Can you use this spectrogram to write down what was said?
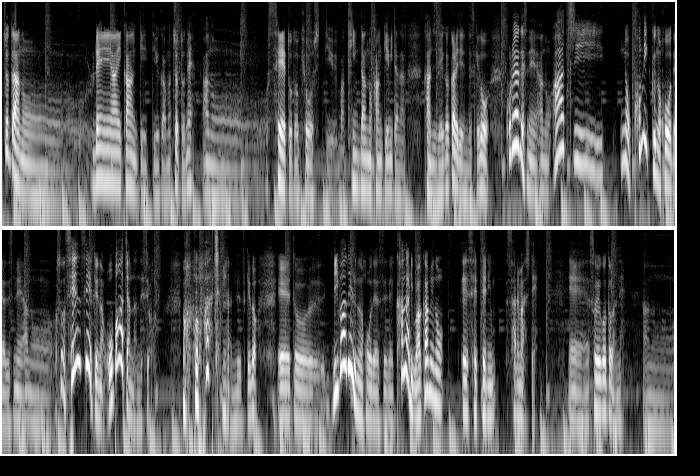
ちょっとあのー、恋愛関係っていうか、まあ、ちょっとね、あのー生徒と教師っていう、まあ、禁断の関係みたいな感じで描かれてるんですけど、これはですね、あの、アーチのコミックの方ではですね、あの、その先生というのはおばあちゃんなんですよ。おばあちゃんなんですけど、えっ、ー、と、リバーデールの方ではですね、かなり若めの、え設定にされまして、えー、そういうことがね、あの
